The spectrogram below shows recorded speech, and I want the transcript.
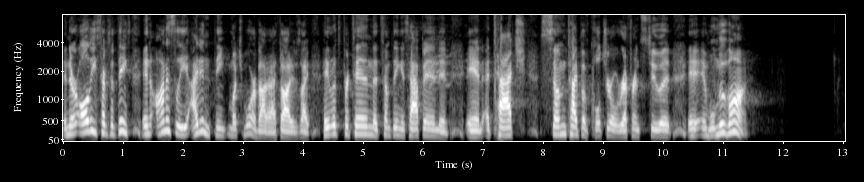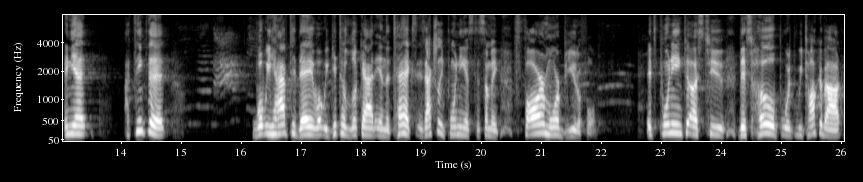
And there are all these types of things. And honestly, I didn't think much more about it. I thought it was like, hey, let's pretend that something has happened and and attach some type of cultural reference to it, and, and we'll move on. And yet, I think that what we have today, what we get to look at in the text, is actually pointing us to something far more beautiful. It's pointing to us to this hope what we talk about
